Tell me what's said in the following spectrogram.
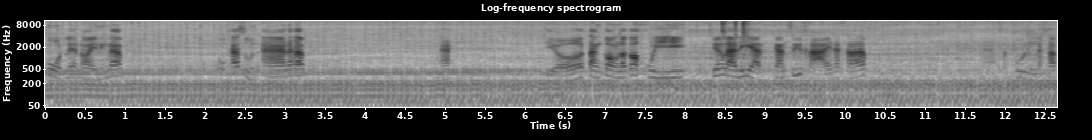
โหดๆเลยหน่อยนึงนะครับ 650R นะครับอะเดี๋ยวตั้งกล้องแล้วก็คุยเรื่องรายละเอียดการซื้อขายนะครับอ่าสักครู่หนึ่งนะครับ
